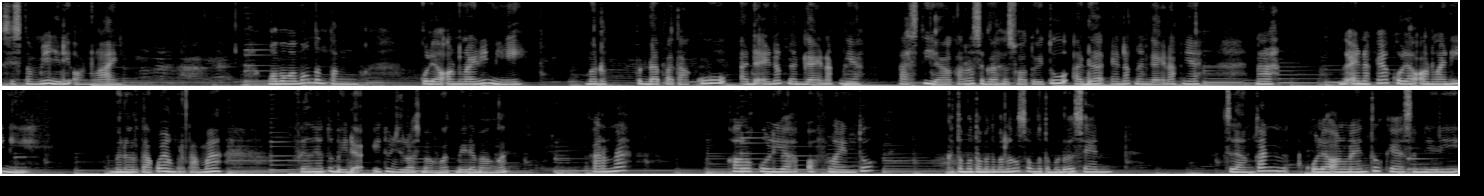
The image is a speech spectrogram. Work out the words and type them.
sistemnya jadi online. Ngomong-ngomong tentang kuliah online ini menurut pendapat aku ada enak dan gak enaknya. Pasti ya karena segala sesuatu itu ada enak dan gak enaknya. Nah gak enaknya kuliah online ini menurut aku yang pertama feelnya tuh beda. Itu jelas banget beda banget. Karena kalau kuliah offline tuh ketemu teman-teman langsung ketemu dosen sedangkan kuliah online tuh kayak sendiri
